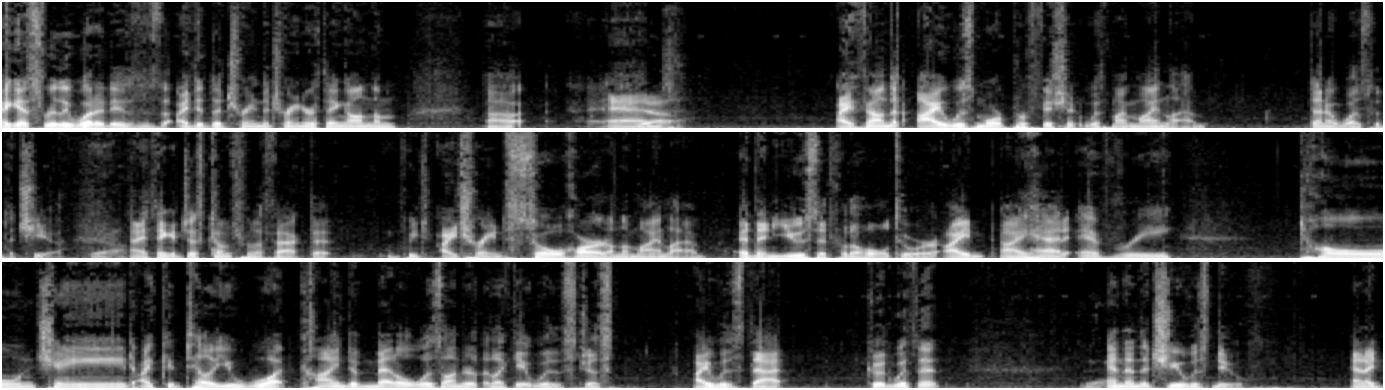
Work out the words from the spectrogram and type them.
I guess really what it is is that I did the train the trainer thing on them, uh, and Yeah. I found that I was more proficient with my Minelab than I was with the Chia. Yeah. And I think it just comes from the fact that we I trained so hard on the Minelab and then used it for the whole tour. I I had every tone chained. I could tell you what kind of metal was under. Like it was just, I was that good with it. Yeah. And then the Chia was new, and I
